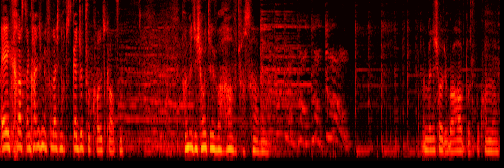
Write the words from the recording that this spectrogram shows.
Ey, krass, dann kann ich mir vielleicht noch das Gadget für Colt kaufen. Damit ich heute überhaupt was habe. Damit ich heute überhaupt was bekomme.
